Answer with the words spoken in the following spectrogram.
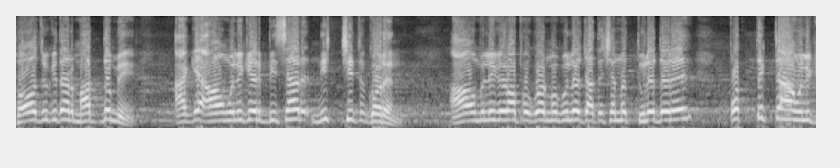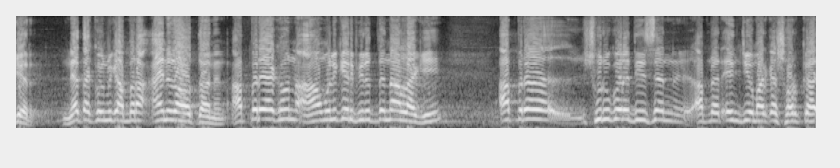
সহযোগিতার মাধ্যমে আগে আওয়ামী লীগের বিচার নিশ্চিত করেন। আওয়ামী লীগের অপকর্মগুলো জাতির সামনে তুলে ধরে প্রত্যেকটা আওয়ামী লীগের নেতা কর্মীকে আপনারা আইনের আওতা আনেন। আপনারা এখন আওয়ামী লীগের বিরুদ্ধে না লাগি আপনারা শুরু করে দিয়েছেন আপনার এনজিও মার্কা সরকার,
